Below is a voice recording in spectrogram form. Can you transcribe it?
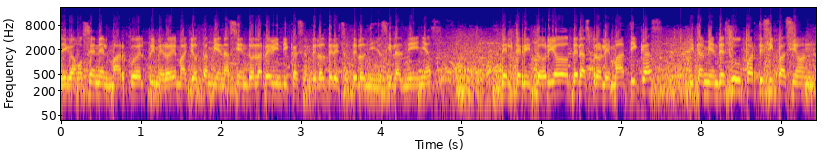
digamos, en el marco del primero de mayo también haciendo la reivindicación de los derechos de los niños y las niñas, del territorio, de las problemáticas y también de su participación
